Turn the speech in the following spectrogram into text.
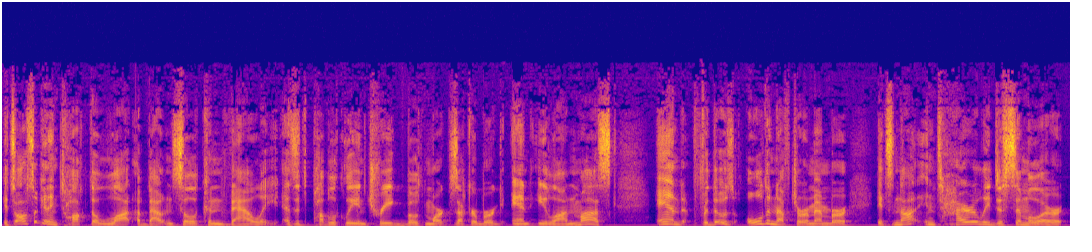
It's also getting talked a lot about in Silicon Valley, as it's publicly intrigued both Mark Zuckerberg and Elon Musk. And for those old enough to remember, it's not entirely dissimilar,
